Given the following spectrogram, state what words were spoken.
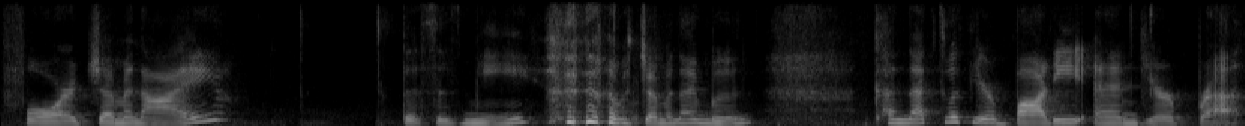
For Gemini, this is me. I'm a Gemini moon. Connect with your body and your breath.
